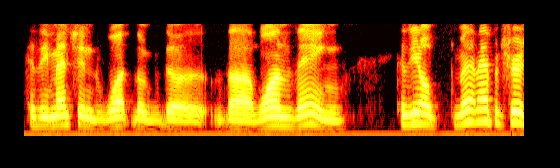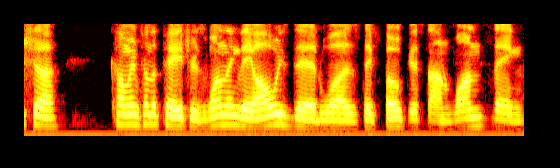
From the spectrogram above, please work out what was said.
because he mentioned what the the the one thing, because you know Matt, Matt Patricia coming from the Patriots, one thing they always did was they focused on one thing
